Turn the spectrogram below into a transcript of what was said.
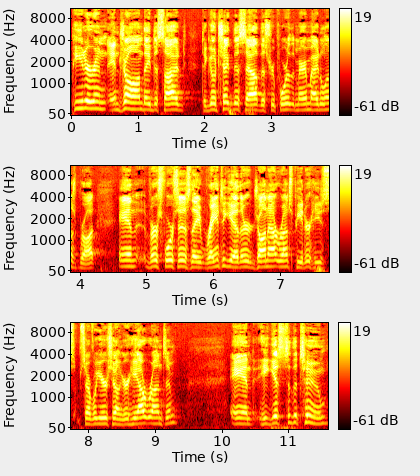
Peter and, and John, they decide to go check this out, this report that Mary Magdalene has brought. And verse 4 says they ran together. John outruns Peter. He's several years younger. He outruns him. And he gets to the tomb.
